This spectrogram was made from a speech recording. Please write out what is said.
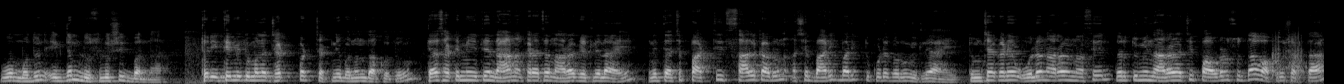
व मधून एकदम लुसलुशीत बनणार. तर इथे मी तुम्हाला झटपट चटणी बनवून दाखवतो. त्यासाठी मी इथे लहान आकाराचा नारळ घेतलेला आहे आणि त्याच्या पाठची साल काढून असे बारीक बारीक तुकडे करून घेतले आहे. तुमच्याकडे ओलं नारळ नसेल तर तुम्ही नारळाची पावडर सुद्धा वापरू शकता.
